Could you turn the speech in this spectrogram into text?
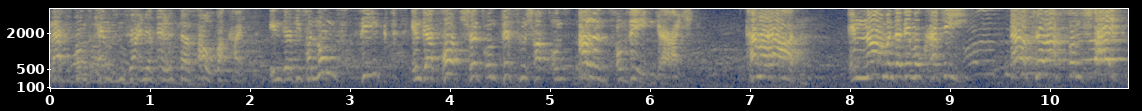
Lasst uns kämpfen für eine Welt der Sauberkeit, in der die Vernunft siegt, in der Fortschritt und Wissenschaft uns allen zum Segen gereichen. Kameraden, im Namen der Demokratie, dafür lasst uns streiten.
